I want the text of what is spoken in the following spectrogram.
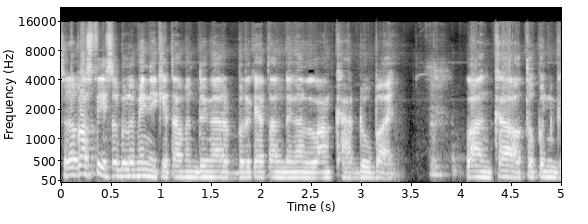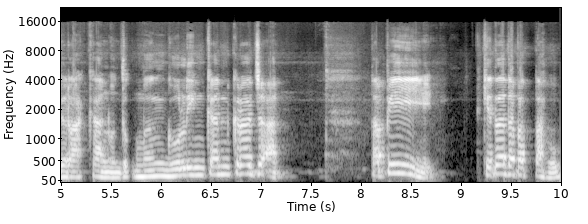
sudah pasti sebelum ini kita mendengar berkaitan dengan langkah Dubai. Langkah ataupun gerakan untuk menggulingkan kerajaan. Tapi kita dapat tahu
